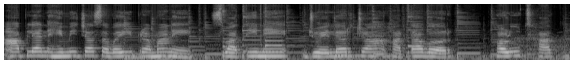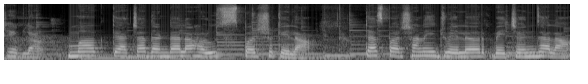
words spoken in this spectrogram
आपल्या नेहमीच्या सवयीप्रमाणे स्वातीने ज्वेलरच्या हातावर हळूच हात ठेवला. मग त्याच्या दंडाला हळूच स्पर्श केला. त्या स्पर्शाने ज्वेलर बेचैन झाला.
